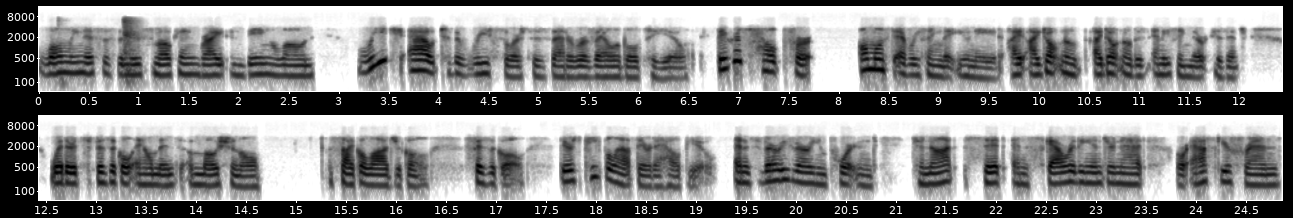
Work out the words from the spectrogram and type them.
loneliness as the new smoking, right, and being alone reach out to the resources that are available to you. There is help for almost everything that you need. I, I don't know I don't know there's anything there isn't, whether it's physical ailments, emotional, psychological, physical. There's people out there to help you. And it's very, very important to not sit and scour the internet or ask your friends.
